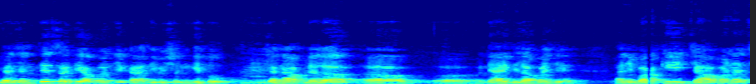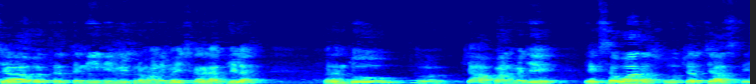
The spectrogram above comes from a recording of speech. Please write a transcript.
या जनतेसाठी आपण जे काय अधिवेशन घेतो त्यांना आपल्याला न्याय दिला पाहिजे. आणि बाकी चहापानाच्या वर तर त्यांनी नेहमीप्रमाणे बहिष्कार घातलेला आहे. परंतु चहापान म्हणजे एक संवाद असतो चर्चा असते.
